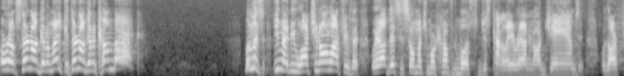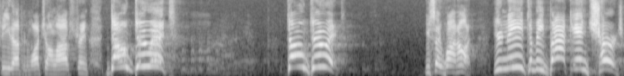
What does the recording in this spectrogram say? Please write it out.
or else they're not going to make it. They're not going to come back. But listen, you may be watching on live stream. Well, this is so much more comfortable us to just kind of lay around in our jams and with our feet up and watch on live stream. Don't do it. Don't do it. You say, why not? You need to be back in church,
